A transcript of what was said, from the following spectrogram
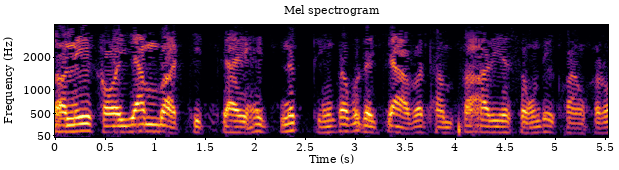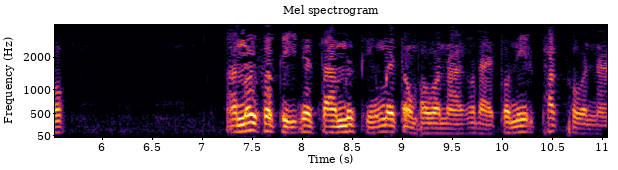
ตอนนี้ขอย้ำว่าจิตใจให้นึกถึงพระพุทธเจ้าพระธรรมพระอริยสงฆ์ด้วยความเคารพ อนุสติเนี่ยตามนึกถึงไม่ต้องภาวนาก็ได้ ตอนนี้พักภาวนา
